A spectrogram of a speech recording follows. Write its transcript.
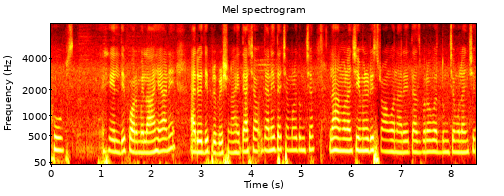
खूप हेल्दी फॉर्म्युला आहे आणि आयुर्वेदिक प्रिपरेशन आहे. त्याच्या त्याने त्याच्यामुळे तुमच्या लहान मुलांची इम्युनिटी स्ट्रॉंग होणार आहे. त्याचबरोबर तुमच्या मुलांची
